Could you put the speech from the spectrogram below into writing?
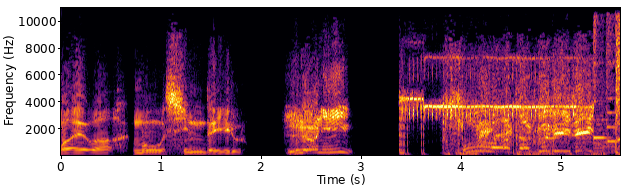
前はもう死んでいる。何？大は匠で「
